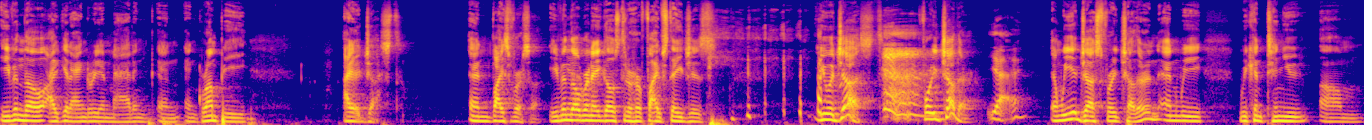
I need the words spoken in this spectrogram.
even though I get angry and mad and and, and grumpy, I adjust, and vice versa. Even though Renee goes through her five stages, you adjust for each other, yeah. and we adjust for each other, and and we we continue um,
